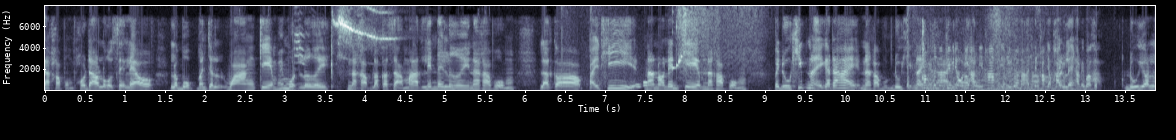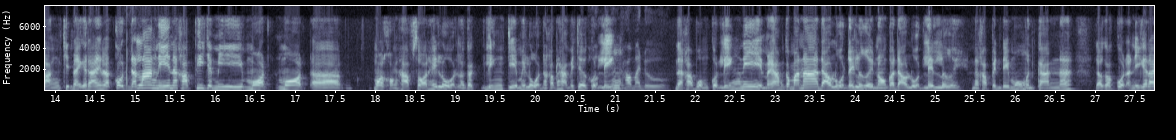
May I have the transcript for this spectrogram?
นะครับผมพอดาวน์โหลดเสร็จแล้ว ระบบมันจะวางเกมให้หมดเลยนะครับแล้วก็สามารถเล่นได้เลยนะครับผมแล้วก็ไปที่หน้านอนเล่นเกมนะครับผมไปดูคลิปไหนก็ได้นะครับผมดูคลิปไหนคำก็เตือนได้คลิปวิดีโอนี้อาจมีภาพเสียงหรือเนื้อหาที่เป็นคำหยาบคายรุนแรงครับไม่เหมาะสมดูย้อนหลังคลิปไหนก็ได้ แล้วกดด้านล่างนี้นะครับพี่จะมีมอดมอดเอ่อ มอดของ Half s o u r c e ให้โหลดแล้วก็ลิงก์เกมให้โหลดนะครับถ้าหาไม่เจอกดลิงก์เข้ามาดูนะครับผมกดลิงก์นี่นะครับก็มาหน้าดาวน์โหลดได้เลย น้องก็ดาวน์โหลดเล่นเลยนะครับเป็นเดโมเหมือนกันนะแล้วก็กดอันนี้ก็ได้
